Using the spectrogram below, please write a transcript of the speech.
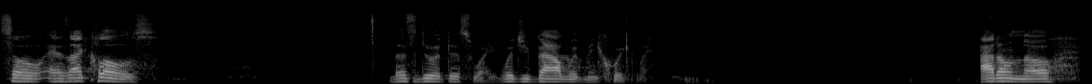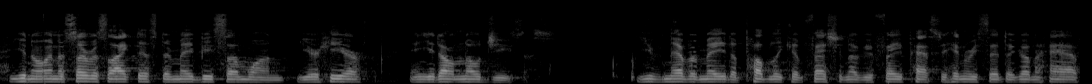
So as I close, let's do it this way. Would you bow with me quickly? I don't know. You know, in a service like this, there may be someone, you're here and you don't know Jesus. You've never made a public confession of your faith. Pastor Henry said they're going to have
